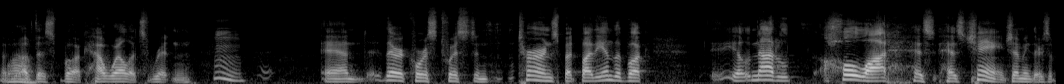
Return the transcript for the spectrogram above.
of, Wow. of this book, how well it's written. Hmm. And there are, of course, twists and turns, but by the end of the book, you know, not a, a whole lot has, has changed. I mean, there's a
